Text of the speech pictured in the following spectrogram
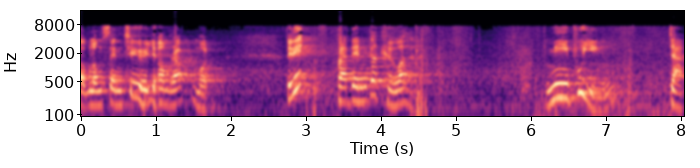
ตกลงเซ็นชื่อยอมรับหมด ทีนี้ประเด็นก็คือว่า มีผู้หญิงจาก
